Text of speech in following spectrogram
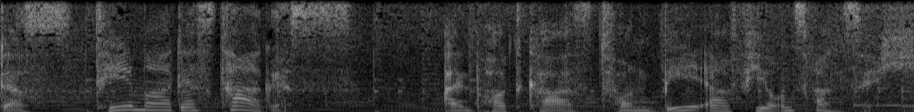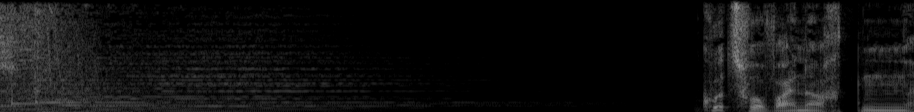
Das Thema des Tages. Ein Podcast von BR24. Kurz vor Weihnachten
